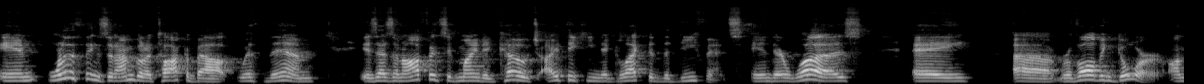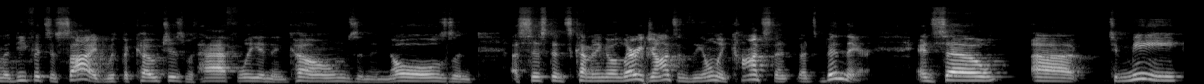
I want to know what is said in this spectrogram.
And one of the things that I'm going to talk about with them is as an offensive minded coach, I think he neglected the defense. And there was a uh, revolving door on the defensive side with the coaches, with Hafley and then Coombs and then Knowles and assistants coming and going. Larry Johnson's the only constant that's been there. And so uh, to me,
